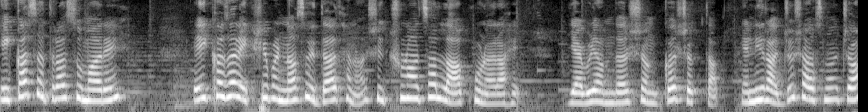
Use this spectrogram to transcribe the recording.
एका सत्रात सुमारे एक हजार एकशे पन्नास विद्यार्थ्यांना शिक्षणाचा लाभ होणार आहे. यावेळी आमदार शंकर जगताप यांनी राज्य शासनाच्या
